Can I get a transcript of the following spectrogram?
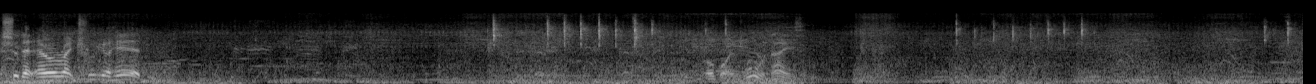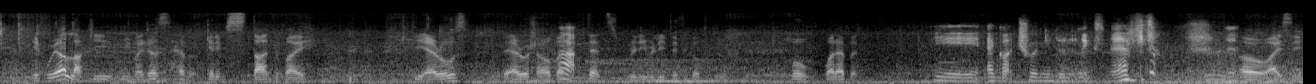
shoot that arrow right through your head. Oh boy, ooh, nice. If we are lucky, we might just have get him stunned by the arrows, the arrow shower, but Ah. that's really, really difficult to do. Whoa, what happened? Yeah, I got thrown into the next map. Oh, I see.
